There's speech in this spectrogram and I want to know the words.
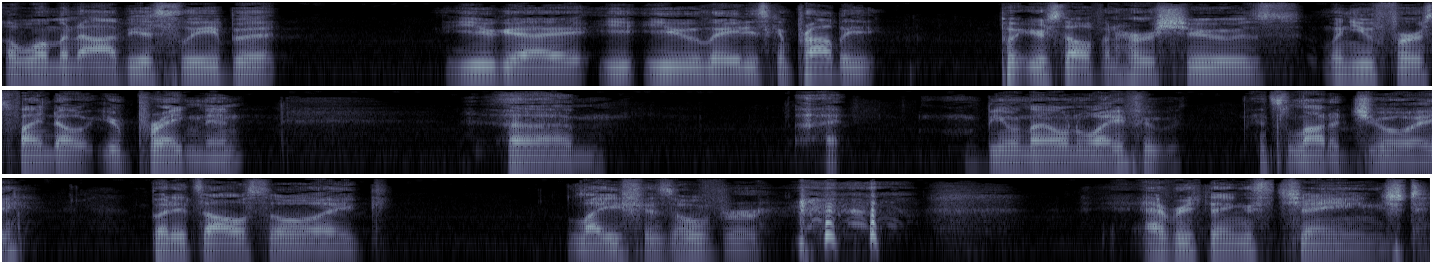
a woman, obviously, but you guys, you, you ladies can probably put yourself in her shoes when you first find out you're pregnant. Um, I, being with my own wife, it, it's a lot of joy, but it's also like life is over. Everything's changed.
